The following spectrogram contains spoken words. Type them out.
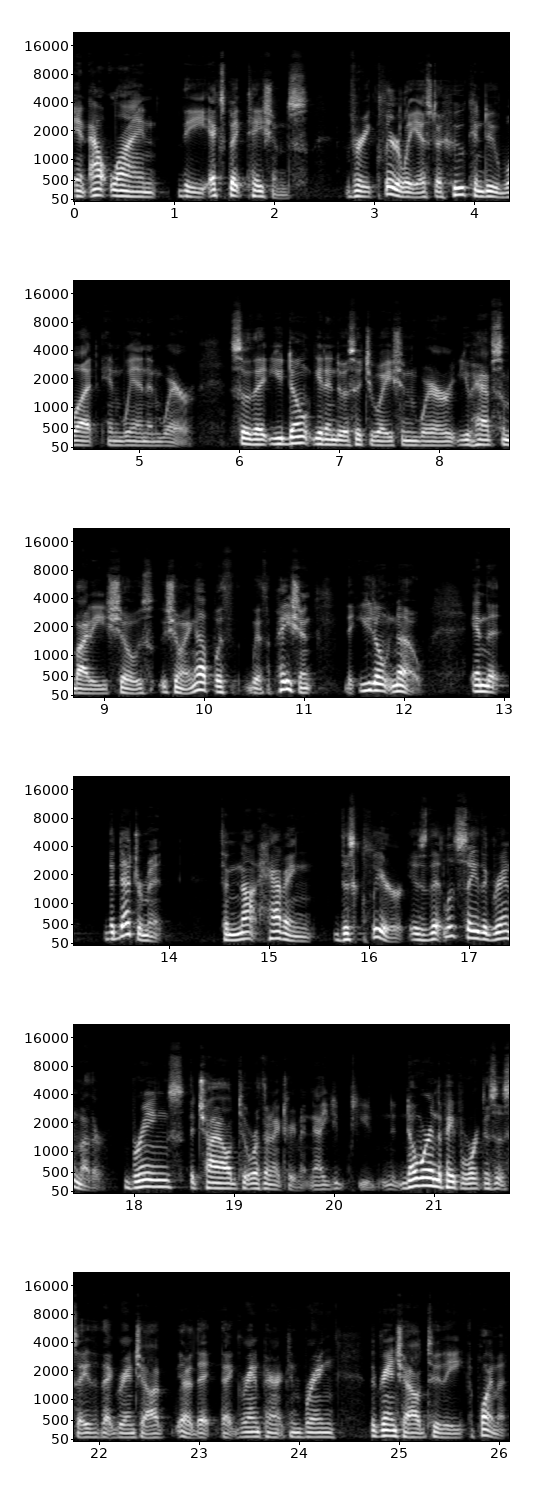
and outline the expectations very clearly as to who can do what and when and where so that you don't get into a situation where you have somebody shows showing up with with a patient that you don't know and that the detriment to not having this clear is that let's say the grandmother brings a child to orthodontic treatment. Now, you, you, nowhere in the paperwork does it say that that grandchild or that that grandparent can bring the grandchild to the appointment.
